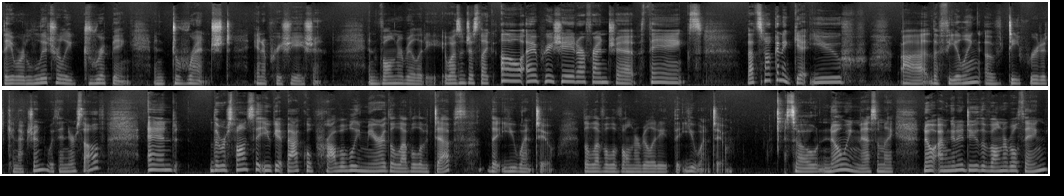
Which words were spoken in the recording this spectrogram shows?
They were literally dripping and drenched in appreciation and vulnerability. It wasn't just like, oh, I appreciate our friendship. Thanks. That's not going to get you uh, the feeling of deep rooted connection within yourself. And the response that you get back will probably mirror the level of depth that you went to, the level of vulnerability that you went to. So, knowing this, I'm like, no, I'm going to do the vulnerable thing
